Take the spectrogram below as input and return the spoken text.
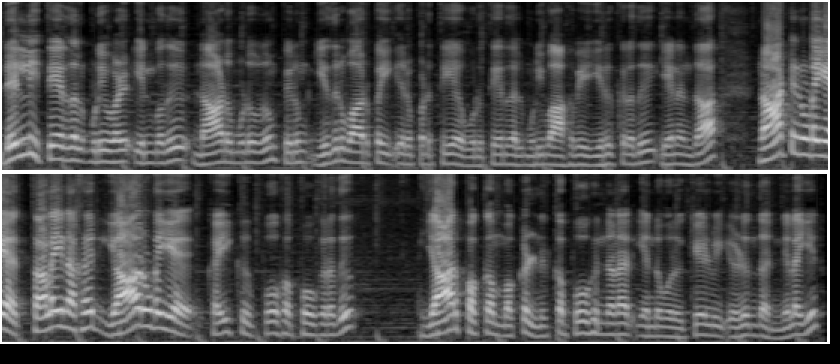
டெல்லி தேர்தல் முடிவுகள் என்பது நாடு முழுவதும் பெரும் எதிர்பார்ப்பை ஏற்படுத்திய ஒரு தேர்தல் முடிவாகவே இருக்கிறது. ஏனென்றால் நாட்டினுடைய தலைநகர் யாருடைய கைக்கு போக போகிறது? யார் பக்கம் மக்கள் நிற்கப் போகின்றனர் என்ற ஒரு கேள்வி எழுந்த நிலையில்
